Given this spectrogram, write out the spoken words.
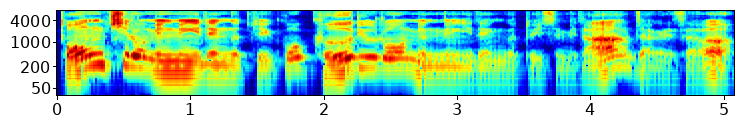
봉치로 명명이 된 것도 있고 거류로 명명이 된 것도 있습니다. 자, 그래서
